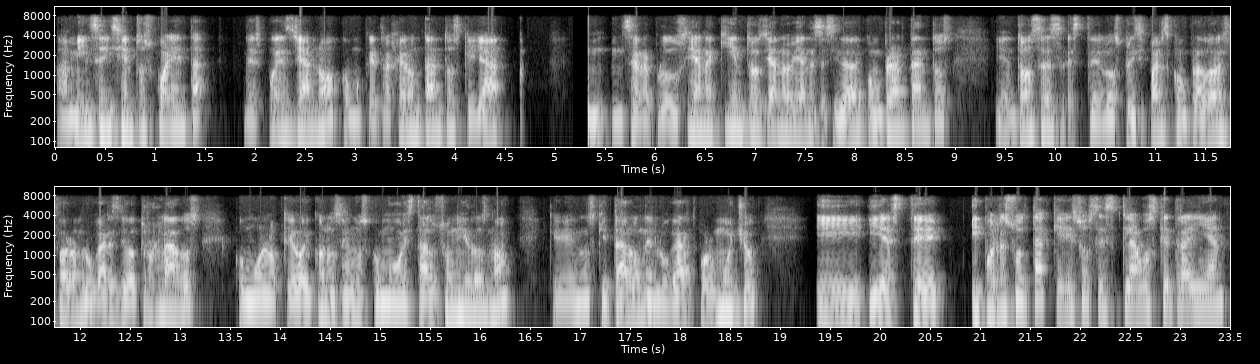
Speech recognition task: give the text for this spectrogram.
a 1640. Después ya no, como que trajeron tantos que ya se reproducían aquí, entonces ya no había necesidad de comprar tantos. Y entonces este, los principales compradores fueron lugares de otros lados, como lo que hoy conocemos como Estados Unidos, ¿no? Que nos quitaron el lugar por mucho. Y, este, y pues resulta que esos esclavos que traían,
